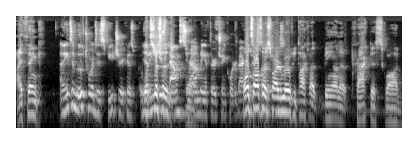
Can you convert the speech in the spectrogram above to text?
I think. I think it's a move towards his future because when he just just a- bounces yeah. around being a third string quarterback. Well, it's also a smarter years. move. He talks about being on a practice squad.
